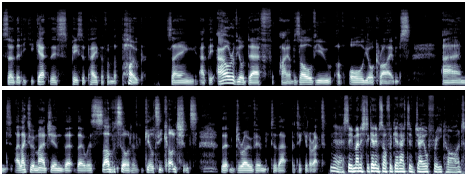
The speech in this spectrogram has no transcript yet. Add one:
so that he could get this piece of paper from the Pope saying, At the hour of your death, I absolve you of all your crimes. And I like to imagine that there was some sort of guilty conscience that drove him to that particular act. Yeah, so he managed to get himself a get out of jail free card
